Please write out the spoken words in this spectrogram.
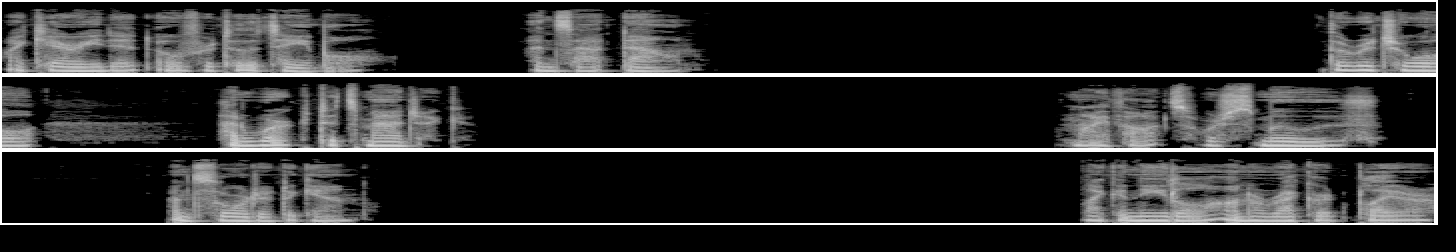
I carried it over to the table and sat down. The ritual had worked its magic. my thoughts were smooth and sorted again. Like a needle on a record player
